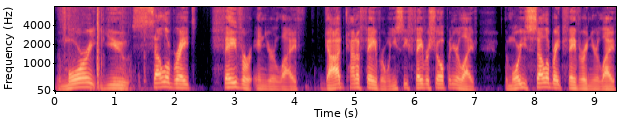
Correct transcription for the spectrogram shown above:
The more you celebrate favor in your life, God kind of favor, when you see favor show up in your life, the more you celebrate favor in your life,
